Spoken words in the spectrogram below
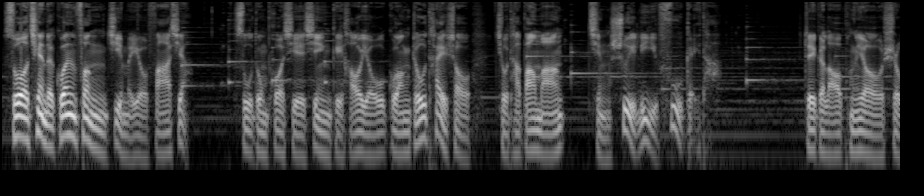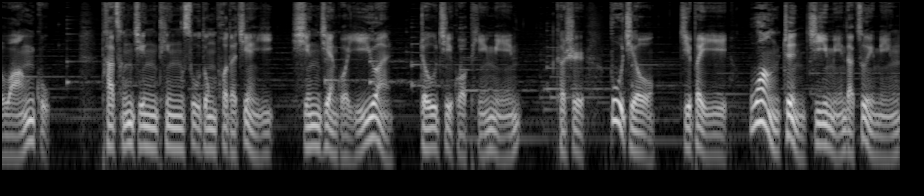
所欠的官俸既没有发下，苏东坡写信给好友广州太守，求他帮忙，请税吏付给他。这个老朋友是王谷，他曾经听苏东坡的建议，兴建过医院，周济过平民，可是不久即被以妄镇饥民的罪名，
